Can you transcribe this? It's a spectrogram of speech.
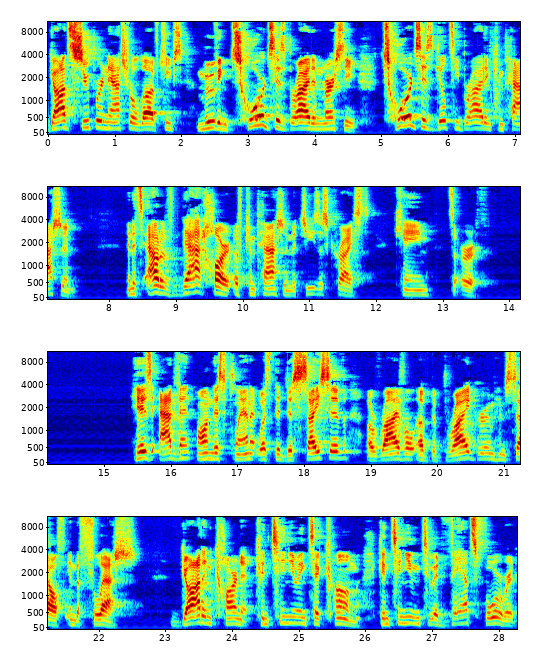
God's supernatural love keeps moving towards his bride in mercy, towards his guilty bride in compassion. And it's out of that heart of compassion that Jesus Christ came to earth. His advent on this planet was the decisive arrival of the bridegroom himself in the flesh God incarnate, continuing to come, continuing to advance forward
